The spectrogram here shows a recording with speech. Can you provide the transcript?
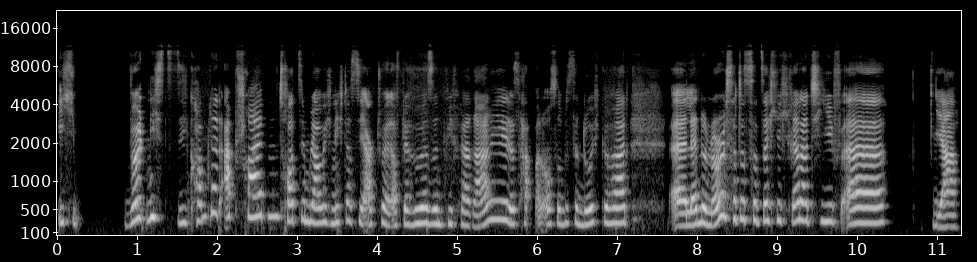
ich würde nicht sie komplett abschreiben. Trotzdem glaube ich nicht, dass sie aktuell auf der Höhe sind wie Ferrari. Das hat man auch so ein bisschen durchgehört. Äh, Lando Norris hat es tatsächlich relativ, äh, ja,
